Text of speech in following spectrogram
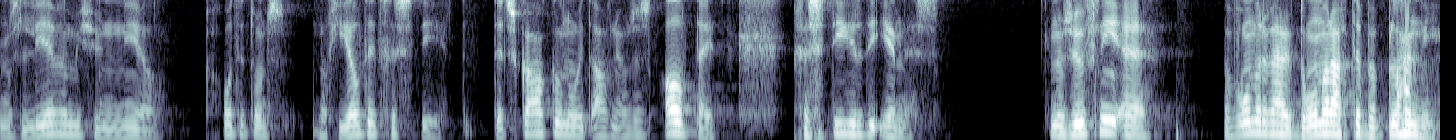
Ons lewe missioneel. God het ons nog heeltyd gestuur. Dit skakel nooit af nie. Ons is altyd gestuurde eenes. En ons hoef nie 'n 'n wonderwerk donderdag te beplan nie.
